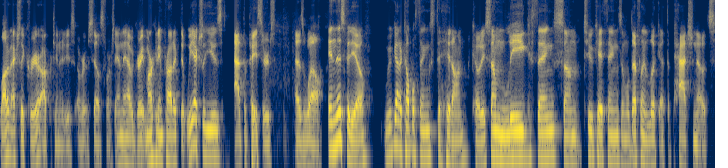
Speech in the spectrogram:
A lot of actually career opportunities over at Salesforce, and they have a great marketing product that we actually use at the Pacers as well. In this video, we've got a couple things to hit on, Cody. Some league things, some 2K things, and we'll definitely look at the patch notes.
